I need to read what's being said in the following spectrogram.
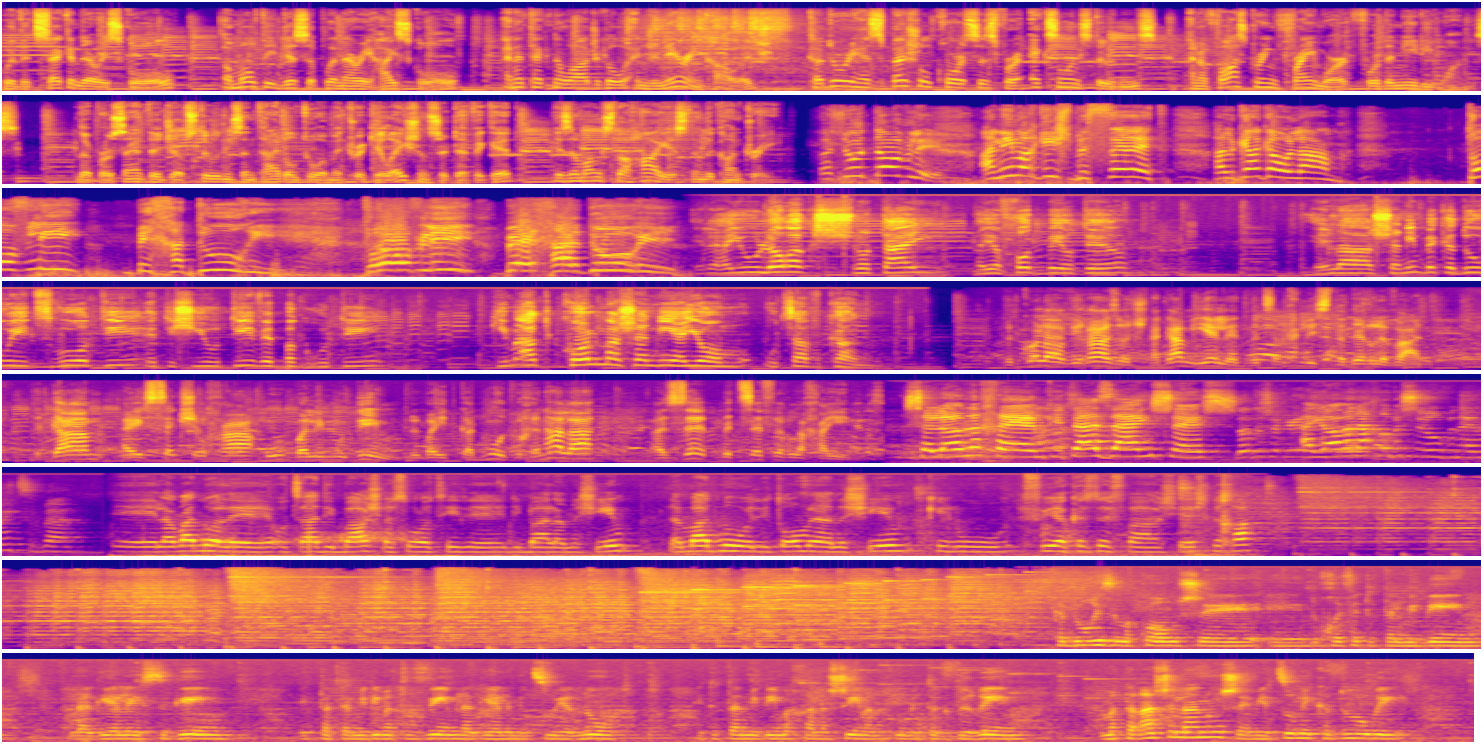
with its secondary school, a multidisciplinary high school, and a technological engineering college, Kadoorie has special courses for excellent students and a fostering framework for the needy ones. The percentage of students entitled to a matriculation certificate is amongst the highest in the country. בכדורי. אלה היו לא רק שנותיי היפות ביותר, אלא השנים בכדורי עיצבו אותי, את אישיותי ואת בגרותי. כמעט כל מה שאני היום עוצב כאן. וכל האווירה הזאת, שאתה גם ילד וצריך להסתדר לבד, וגם ההישג שלך הוא בלימודים ובהתקדמות וכן הלאה, אז זה בית ספר לחיים. שלום לכם, כיתה ז'-6. היום אנחנו בשיעור בני מצווה. למדנו על הוצאת דיבה, שאסור להוציא דיבה על אנשים. למדנו לתרום לאנשים, כאילו, לפי הכסף שיש לך. כדורי זה מקום שדוחף את התלמידים להגיע להישגים, את התלמידים הטובים להגיע למצוינות, את התלמידים החלשים אנחנו מתגברים. המטרה שלנו שהם יצאו מכדורי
